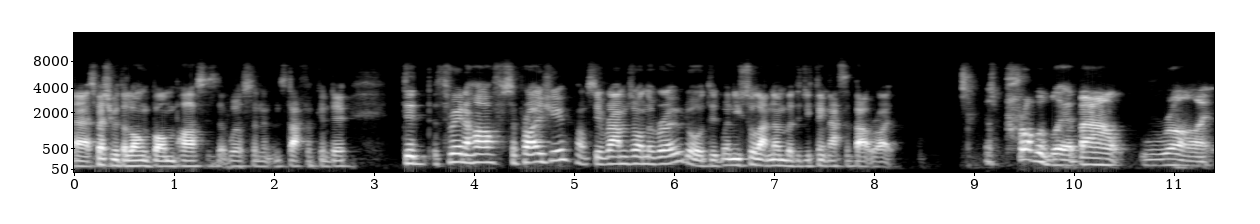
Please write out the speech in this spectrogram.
uh, especially with the long bomb passes that Wilson and Stafford can do. Did three and a half surprise you? Obviously, Rams are on the road, or did when you saw that number, did you think that's about right? That's probably about right.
